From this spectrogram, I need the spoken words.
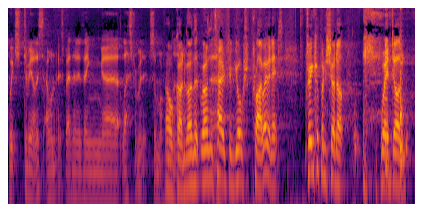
which, to be honest, I wouldn't expect anything uh, less from it. Someone from Oh god, we're on the we're on the territory of Yorkshire Pride. Wait a minute, drink up and shut up. We're done.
